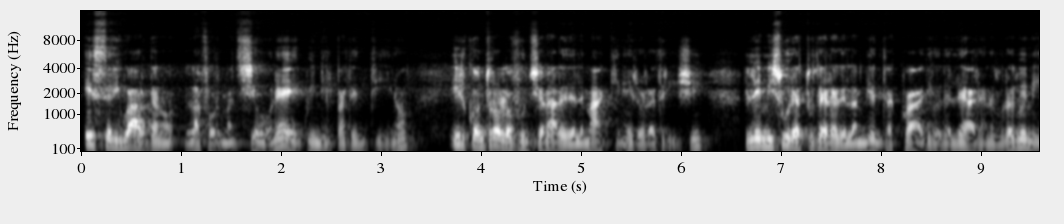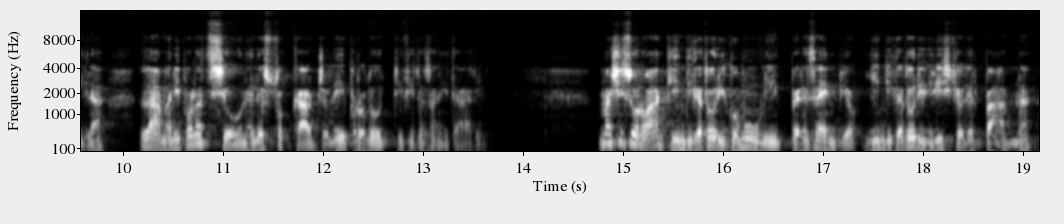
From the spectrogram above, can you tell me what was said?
Esse riguardano la formazione e quindi il patentino, il controllo funzionale delle macchine irroratrici, le misure a tutela dell'ambiente acquatico delle aree Natura 2000, la manipolazione e lo stoccaggio dei prodotti fitosanitari. Ma ci sono anche indicatori comuni, per esempio gli indicatori di rischio del PAN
